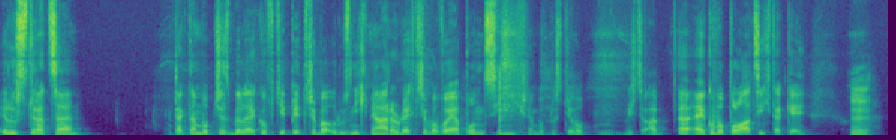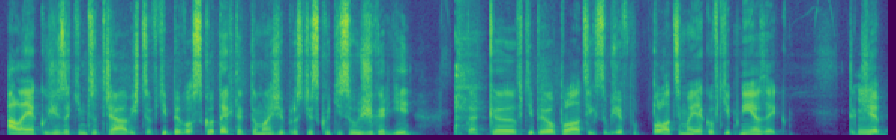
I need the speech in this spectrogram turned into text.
ilustrace tak tam občas byly jako vtipy třeba o různých národech, třeba o Japoncích, nebo prostě o, víš co, a, a jako o Polácích taky. Hmm ale jakože zatímco třeba, víš co, vtipy o skotech, tak to máš, že prostě skoti jsou žgrdi, tak eh, vtipy o Polácích jsou, že Poláci mají jako vtipný jazyk. Takže hmm.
